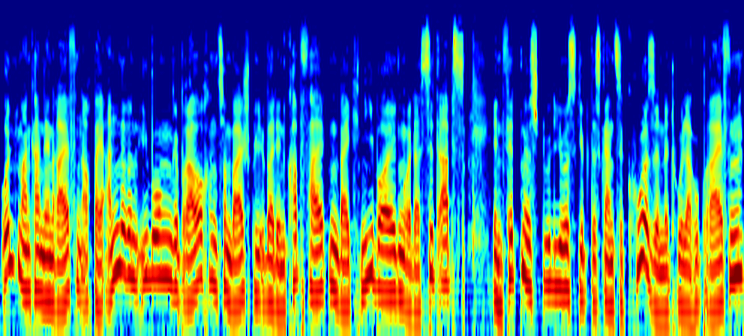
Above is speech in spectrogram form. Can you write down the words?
Und man kann den Reifen auch bei anderen Übungen gebrauchen, zum Beispiel über den Kopf halten, bei Kniebeugen oder Sit-Ups. In Fitnessstudios gibt es ganze Kurse mit Hula-Hoop-Reifen.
